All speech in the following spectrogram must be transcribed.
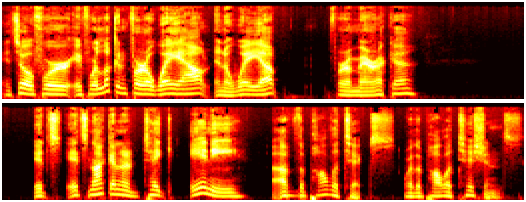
And so if we're if we're looking for a way out and a way up for America, it's it's not going to take any of the politics or the politicians.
